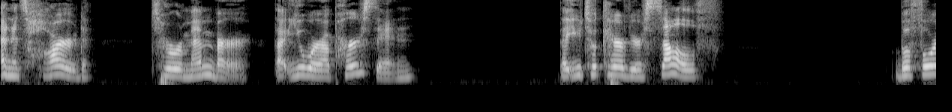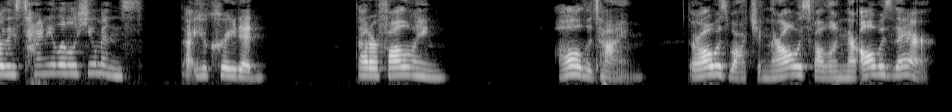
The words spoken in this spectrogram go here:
And it's hard to remember that you were a person, that you took care of yourself before these tiny little humans that you created that are following all the time. They're always watching, they're always following, they're always there.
